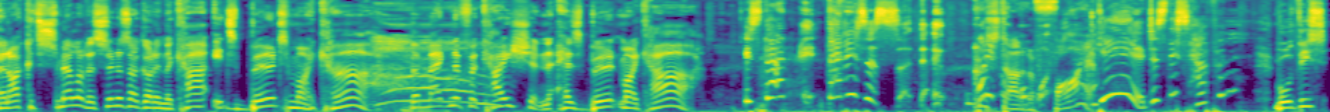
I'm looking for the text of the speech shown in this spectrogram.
And I could smell it as soon as I got in the car. It's burnt my car. the magnification has burnt my car. Is that that is a s- what started a what- fire. Yeah, does this happen? Well, this,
